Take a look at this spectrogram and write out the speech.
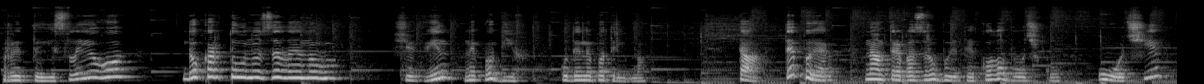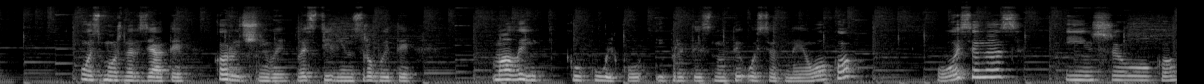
притисли його до картону зеленого, щоб він не побіг куди не потрібно. Так, тепер нам треба зробити колобочку очі. Ось можна взяти коричневий пластилін, зробити маленьку кульку і притиснути ось одне око. Ось у нас інше око.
